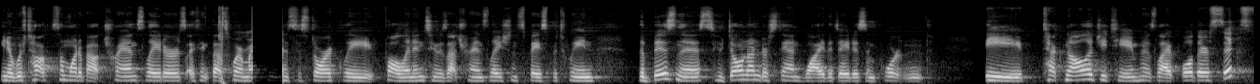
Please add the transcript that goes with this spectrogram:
You know, we've talked somewhat about translators. I think that's where my team has historically fallen into is that translation space between the business who don't understand why the data is important, the technology team who's like, well, there's six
